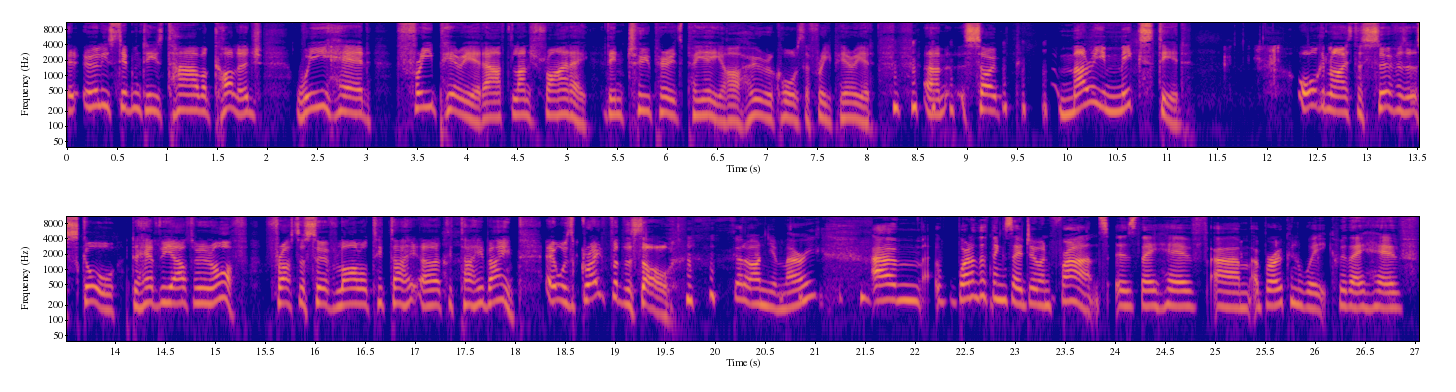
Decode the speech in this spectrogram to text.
At early 70s Tawa College, we had free period after lunch Friday, then two periods PE. Oh, who recalls the free period? um, so Murray Mexted organised the surfers at school to have the afternoon off for us to surf Lyall or Titahi, uh, Titahi Bay. It was great for the soul. Good on you, Murray. Um, one of the things they do in France is they have um, a broken week where they have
